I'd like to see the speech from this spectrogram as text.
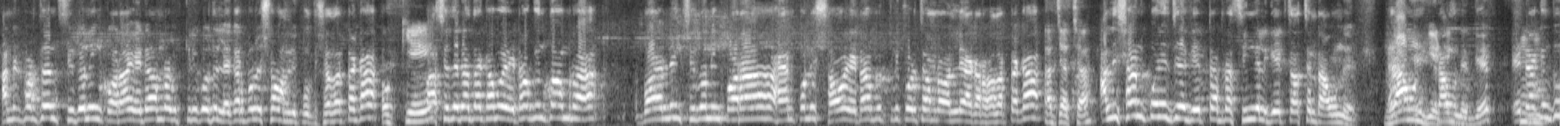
হান্ড্রেড পার্সেন্ট সিজনিং করা। এটা আমরা বিক্রি করছি লেকার পলিশ সহ অনলি পঁচিশ হাজার টাকা। ওকে। পাশে যেটা দেখাবো এটাও কিন্তু আমরা বয়েলিং সিজনিং করা হ্যান্ড পলিশ সহ এটা বিক্রি করছি আমরা অনলি এগারো হাজার টাকা। আচ্ছা আচ্ছা। আলিশান করে যে গেটটা আপনার সিঙ্গেল গেট চাচ্ছেন রাউন্ডের Round gate রাউন্ডের গেট এটা কিন্তু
